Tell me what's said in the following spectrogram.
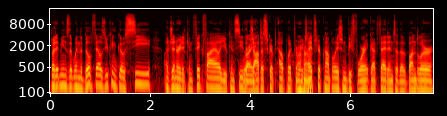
but it means that when the build fails, you can go see a generated config file. You can see the Right. JavaScript output from your Uh-huh. TypeScript compilation before it got fed into the bundler.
